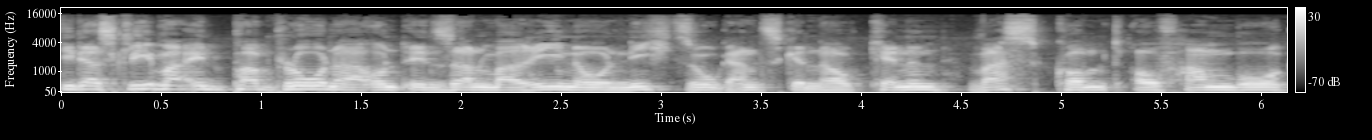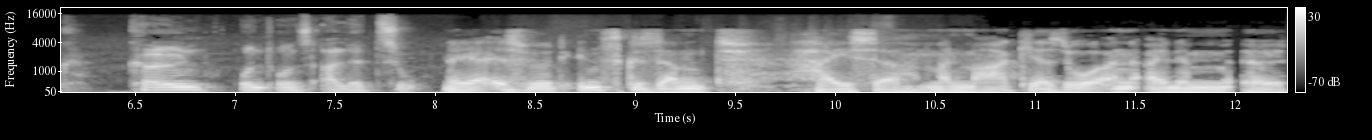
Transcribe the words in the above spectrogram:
die das Klima in Pamplona und in San Marino nicht so ganz genau kennen, was kommt auf Hamburg, Köln und uns alle zu? Naja, es wird insgesamt heißer. Man mag ja so an einem äh,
